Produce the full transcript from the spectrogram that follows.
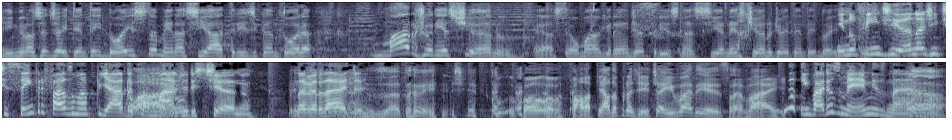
Em 1982 também nascia a atriz e cantora Marjorie este ano. Esta é uma grande atriz, nascia neste ano de 82. E no fim Este de ano a gente sempre faz uma piada com a Claro. Marjorie este ano. Na verdade? É, exatamente. Qual- Fala a piada pra gente aí, Vanessa. Vai. Não, Tem vários memes, né? Ah,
